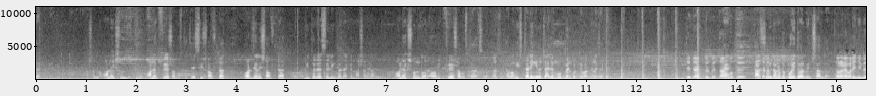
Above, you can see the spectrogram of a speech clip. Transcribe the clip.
দেখেন আসলে অনেক সুন্দর। অনেক ফ্রেশ অবস্থা। আছে এসি সফটার অরিজিনালি সফটার ভিতরের সেলিংগুলো দেখেন মাসাল্লাহ অনেক সুন্দর অনেক ফ্রেশ অবস্থা আছে। আচ্ছা। এবং স্টার্টিং কিন্তু চাইলে মুভমেন্ট করতে পারবেন এই দেখেন। যে ড্রাইভ করবে তার হ্যাঁ, মধ্যে তার সুবিধা মতো করে নিতে পারবেন ইনশাআল্লাহ। চলেন এবার ইঞ্জিনে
